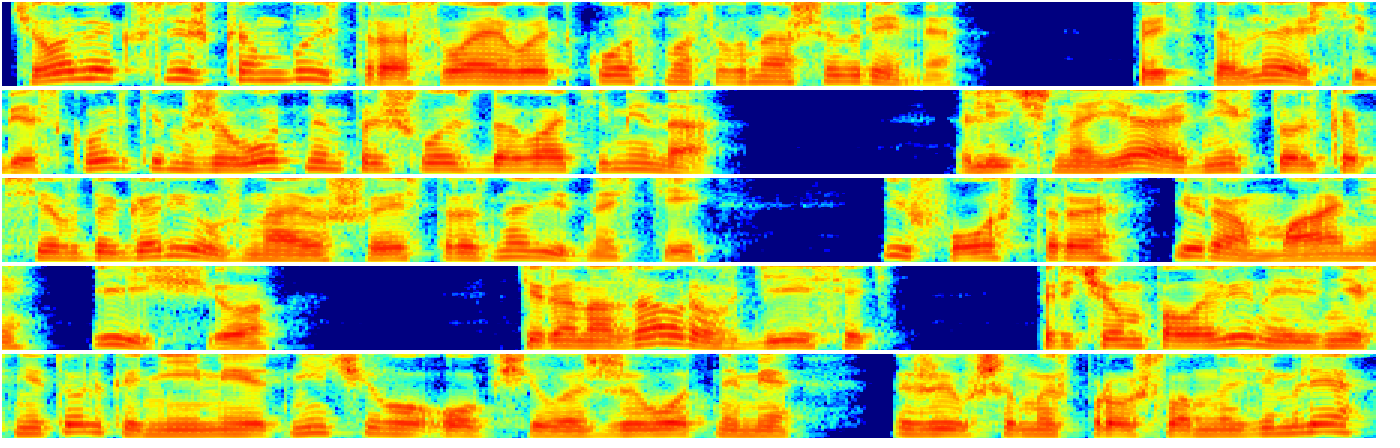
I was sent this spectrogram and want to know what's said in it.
Человек слишком быстро осваивает космос в наше время. Представляешь себе, скольким животным пришлось давать имена? Лично я одних только псевдогорилл знаю шесть разновидностей. И Фостера, и Романи, и еще. Тиранозавров десять. Причем половина из них не только не имеют ничего общего с животными, жившими в прошлом на Земле,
